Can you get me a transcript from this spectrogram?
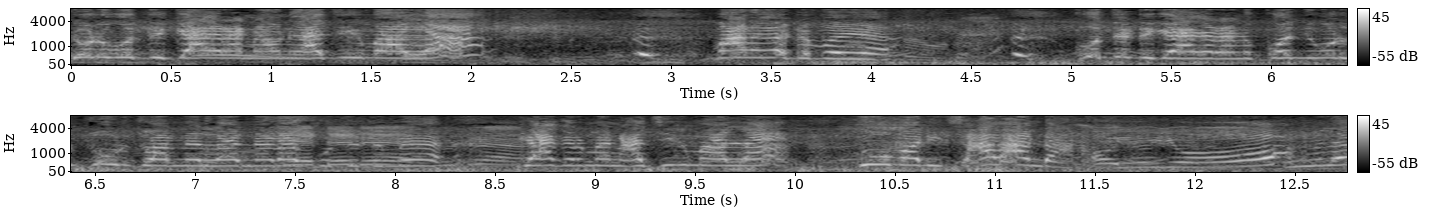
துடு குத்தி கேக்குறான் அவனுக்கு அதிகமா இல்ல? மானகட்ட பையன் குத்திட்டு கேக்குறான்னு கொஞ்சம் கூட சூடு சொன்ன இல்ல. என்னடா குத்திட்டுமே? கேக்குறமே அசிங்கமா இல்ல? தூ மாடி சாவாண்டா. ஐயோ உண்மையிலே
